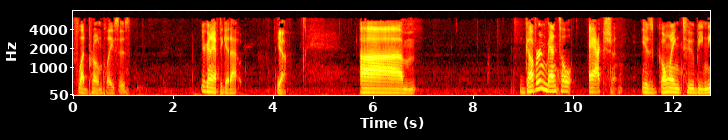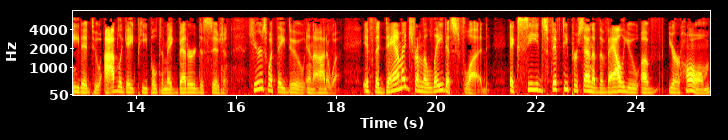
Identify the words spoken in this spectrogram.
flood-prone places, you're going to have to get out. Yeah. um, governmental action is going to be needed to obligate people to make better decisions. Here's what they do in Ottawa. If the damage from the latest flood exceeds 50% of the value of your home,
